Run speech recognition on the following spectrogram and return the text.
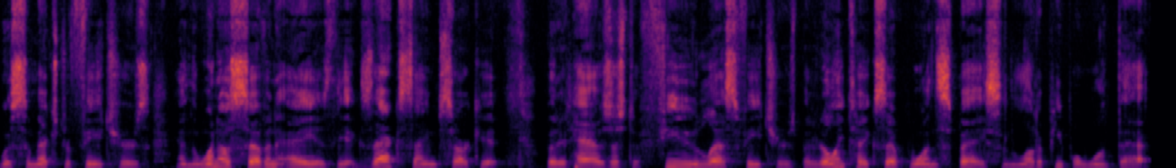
with some extra features and the 107A is the exact same circuit but it has just a few less features but it only takes up one space and a lot of people want that.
